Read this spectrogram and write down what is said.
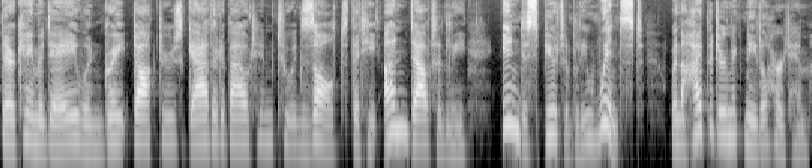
There came a day when great doctors gathered about him to exult that he undoubtedly, indisputably winced when the hypodermic needle hurt him.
